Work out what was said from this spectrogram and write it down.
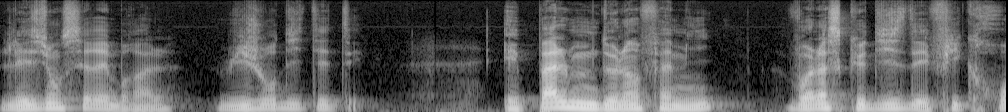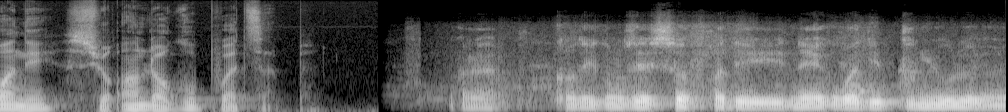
lésion cérébrale, 8 jours d'ITT. Et palme de l'infamie, voilà ce que disent des flics rouennais sur un de leurs groupes WhatsApp. Voilà, quand des gonzesses s'offrent à des nègres ou à des pougnoules, euh,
